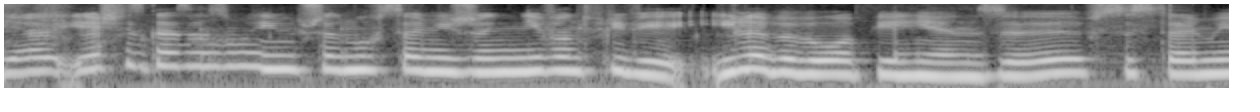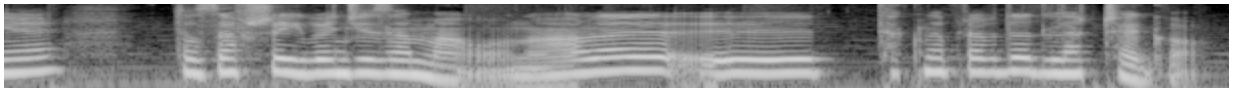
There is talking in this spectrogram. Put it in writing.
Ja, ja się zgadzam z moimi przedmówcami, że niewątpliwie ile by było pieniędzy w systemie, to zawsze ich będzie za mało. No ale y, tak naprawdę dlaczego?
